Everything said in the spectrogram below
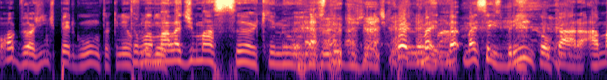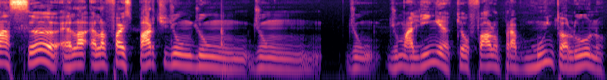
óbvio, a gente pergunta, que nem eu Tem falei uma do- mala de maçã aqui no, no estúdio, gente. mas, mas- mas vocês brincam, cara. A maçã, ela, ela faz parte de um, de um, de um, de um, de uma linha que eu falo para muito aluno,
